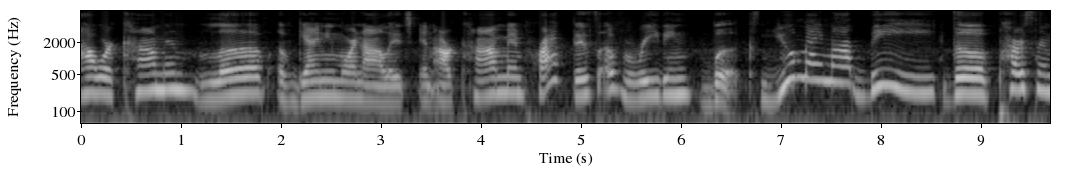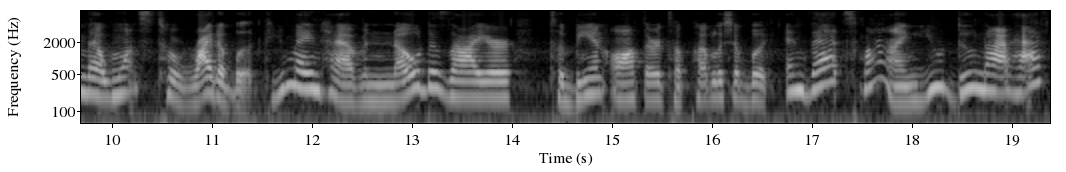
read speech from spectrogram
our common love of gaining more knowledge and our common practice of reading books. You may not be the person that wants to write a book, you may have no desire to be an author, to publish a book, and that's fine. You do not have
